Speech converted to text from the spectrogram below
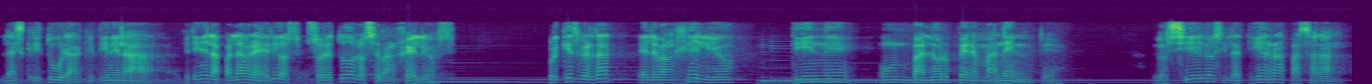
la escritura, que tiene la, que tiene la palabra de Dios, sobre todo los evangelios. Porque es verdad, el evangelio tiene un valor permanente. Los cielos y la tierra pasarán,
